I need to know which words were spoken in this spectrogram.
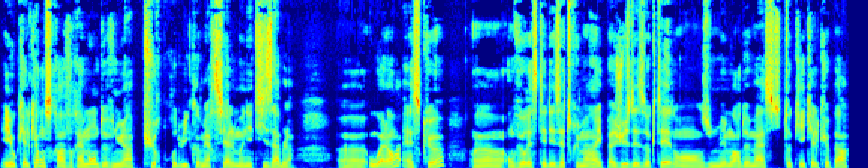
et auquel cas on sera vraiment devenu un pur produit commercial monétisable, euh, ou alors est-ce que euh, on veut rester des êtres humains et pas juste des octets dans une mémoire de masse stockée quelque part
